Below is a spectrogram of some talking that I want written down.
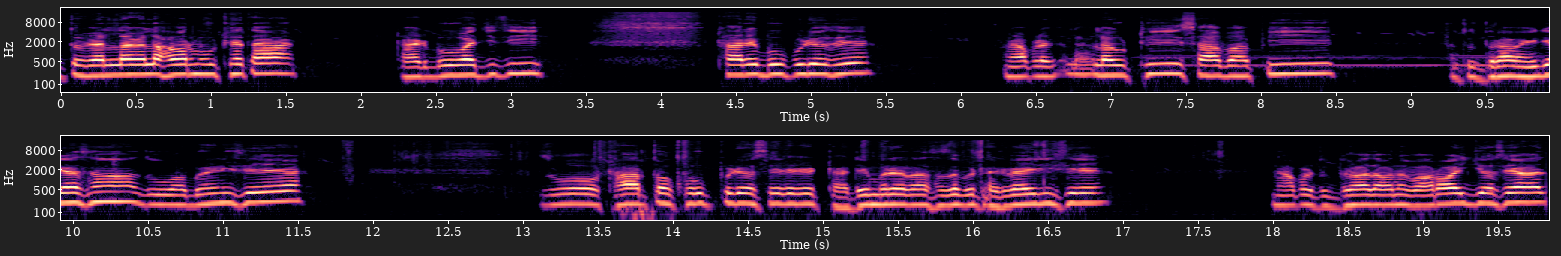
તો વહેલા વહેલા સવારમાં ઉઠ્યા હતા. ઠાઠ બહુ વાજી હતી. ઠારે બહુ પડ્યો છે. અને આપણે વહેલા વહેલા ઉઠી, સાબ આપી. દૂધરા વહેંડ્યા છે. જોવા બહેણી છે. જો ઠાર તો ખૂબ પડ્યો છે. ઠાઢે મરે રાસા જબર ઠાઢવાયેલી છે. અને આપણે દૂધરા જવાનો વારો આવી ગયો છે આજ.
